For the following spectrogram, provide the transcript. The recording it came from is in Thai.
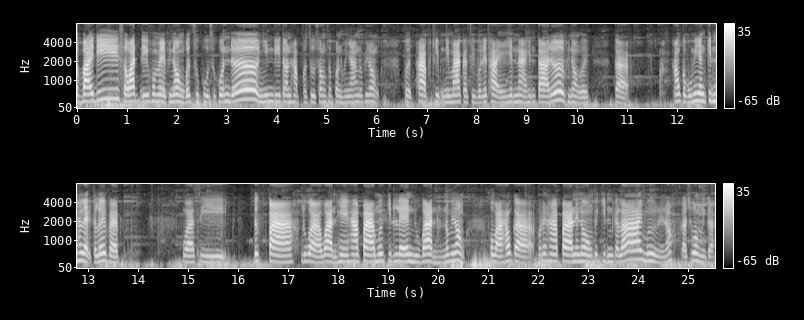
สบายดีสวัสดีพ่อแม่พี่น้องเบิดสุขูสุคนเด้อยินดีตอนหับเข้าสู่ซ่องสะพนพยางเด้อพี่น้อง เปิดภาพคลิปนี้มากกะสิบ่ได้ถ่ายให้เห็นหน้าเห็นตาเด้อพี่น้องเอ้ยกะเฮากับบุมียังกินนั่นแหละก็เลยแบบว่าสิตึกปลาหรือว่าหว่านแหหาปลาเมื่อกินแรงอยู่บ้านเนาะพี่น้องเพราะว่าเฮากะบ่ได้หาปลาในหนองไปกินกะหลายมื้อเลยเนาะกะช่วงนี้กะ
